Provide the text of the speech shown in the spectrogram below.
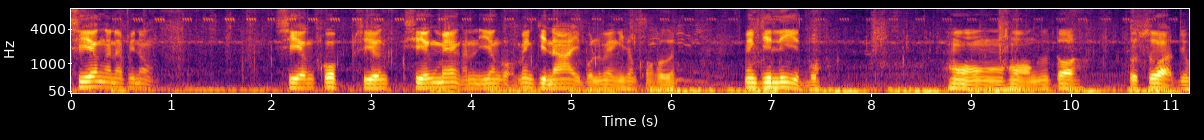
เสียงอันนะพี่น้อง เสียงกบเสียงเสียงแมงอันเอียงก็แมงจีนายบ่หรือแมงอีหยังของเขาเอิ้นแมงจีรีดบ่ห้องห้องอยู่ต่อสวดๆอยู่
